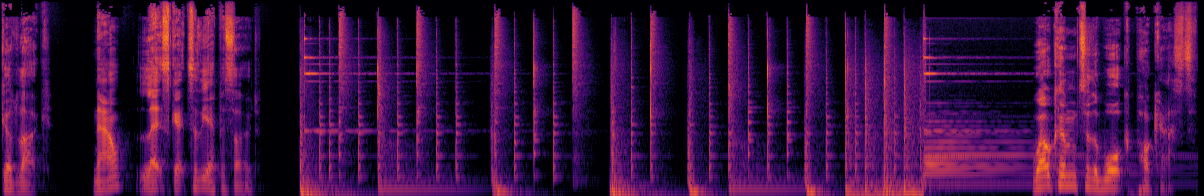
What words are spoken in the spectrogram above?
Good luck. Now, let's get to the episode. Welcome to the WARC Podcast.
